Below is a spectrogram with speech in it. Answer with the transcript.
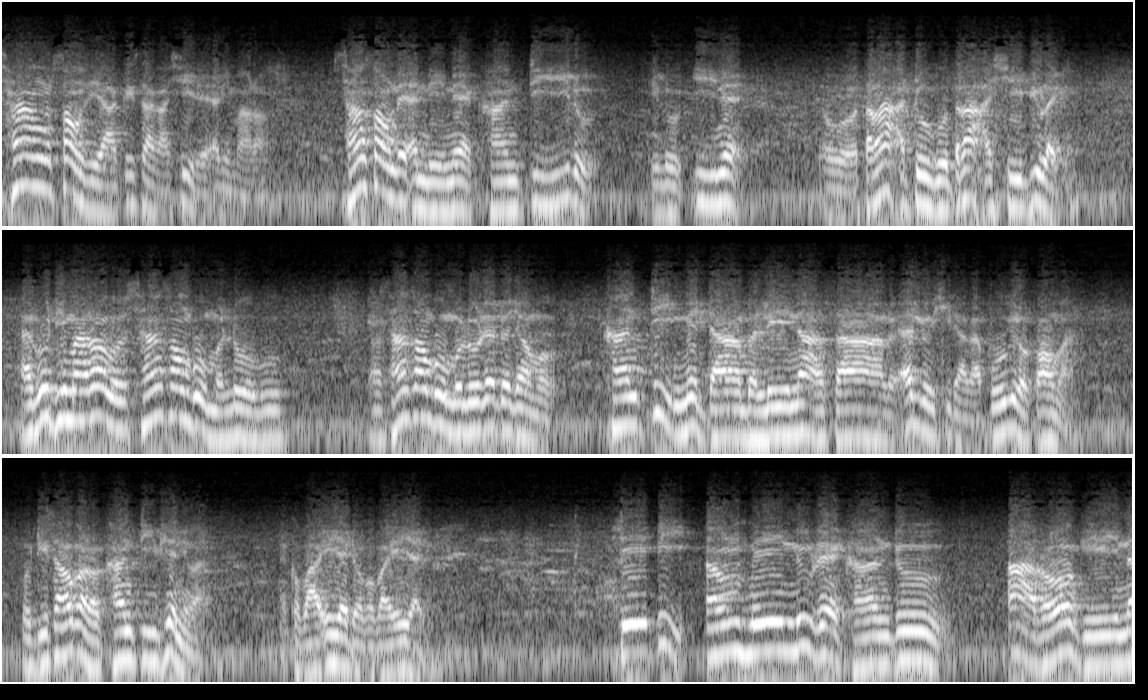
ဆန်းဆောင်စရာကိစ္စကရှိတယ်အဲ့ဒီမှာတော့ဆန်းဆောင်တဲ့အနေနဲ့ခန္တီလို့ဒီလိုဤနဲ့ဟိုတရအတူကိုတရအရှိပြုလိုက်တယ်အခုဒီမှာတော့ကိုဆန်းဆောင်ဖို့မလိုဘူးဆန်းဆောင်ဖို့မလိုတဲ့အတွက်ကြောင့်မို့ ခန္တိမေတ္တာဗလေနသာလို့အဲ့လိုရှိတာကပိုးပြီးတော့ကောင်းပါဟိုဒီစာအုပ်ကတော့ခန္တီဖြစ်နေပါတယ်ကဘာအေးရိုက်တော့ကဘာအေးရိုက်တေတိအံမေနုရခန္တုအရောဂေန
